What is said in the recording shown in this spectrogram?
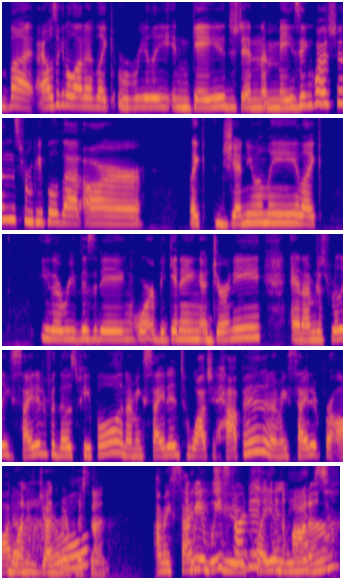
but I also get a lot of like really engaged and amazing questions from people that are like genuinely like either revisiting or beginning a journey and i'm just really excited for those people and i'm excited to watch it happen and i'm excited for autumn in general 100%. i'm excited. I mean, we to started play in autumn.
